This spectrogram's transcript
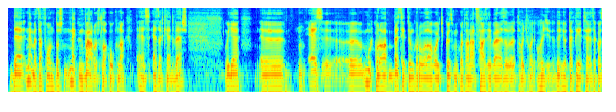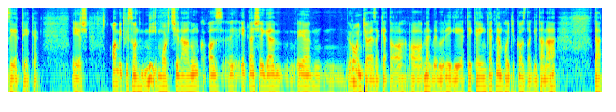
de nem ez a fontos, nekünk városlakóknak ez, ez a kedves. Ugye ez múltkor beszéltünk róla, hogy közmunkatanács száz évvel ezelőtt, hogy, hogy, hogy jöttek létre ezek az értékek. És amit viszont mi most csinálunk, az éppenséggel rontja ezeket a, a meglévő régi értékeinket, nem hogy gazdagítaná. Tehát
